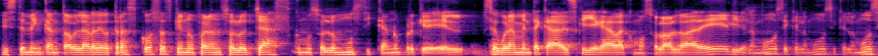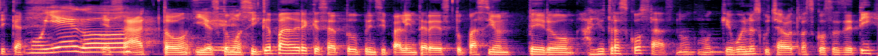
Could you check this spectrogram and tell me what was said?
este me encantó hablar de otras cosas que no fueran solo jazz, como solo música, ¿no? Porque él seguramente cada vez que llegaba como solo hablaba de él y de la música y la música y la música. Muy ego. Exacto. Y es como, sí que padre que sea tu principal interés, tu pasión, pero hay otras cosas, ¿no? Como qué bueno escuchar otras cosas de ti.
